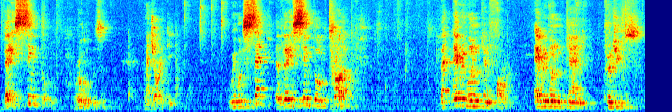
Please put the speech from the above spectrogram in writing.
very simple rules, majority. We will set a very simple product that everyone can follow everyone can produce.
